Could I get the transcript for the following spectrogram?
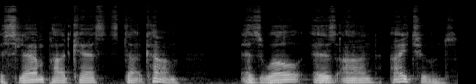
islampodcasts.com as well as on iTunes.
